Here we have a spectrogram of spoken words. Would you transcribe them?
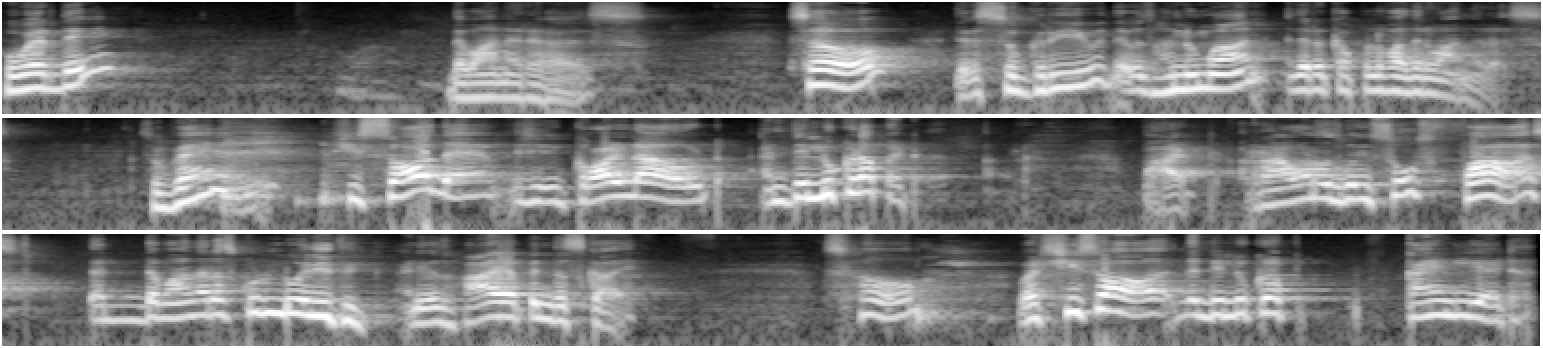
Who were they? The Vanaras. So, there was Sugriv, there was Hanuman, and there were a couple of other Vanaras. So when she saw them, she called out and they looked up at her. But Ravana was going so fast that the Vanaras couldn't do anything and he was high up in the sky. So, but she saw that they looked up kindly at her,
